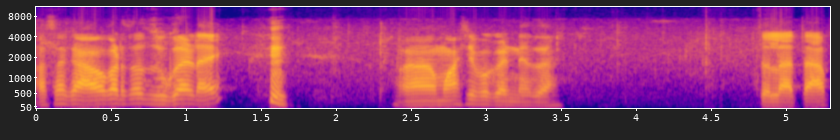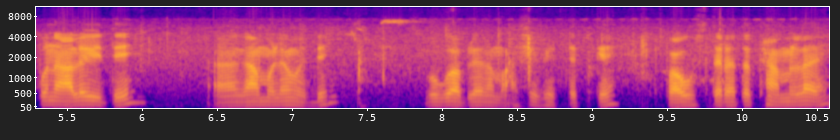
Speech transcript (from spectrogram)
असा गावाकडचा जुगाड आहे. मासे पकडण्याचा. चला आता आपण आलो इथे अं, गामोल्यामध्ये. बघू आपल्याला मासे भेटतात काय? पाऊस तर आता थांबला आहे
